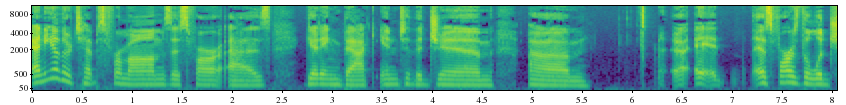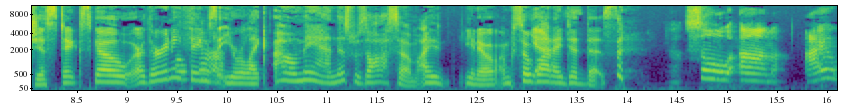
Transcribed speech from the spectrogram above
any other tips for moms as far as getting back into the gym? Um, uh, it, as far as the logistics go, are there any oh, things yeah. that you were like, "Oh man, this was awesome. I, you know, I'm so yes. glad I did this." so, um I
